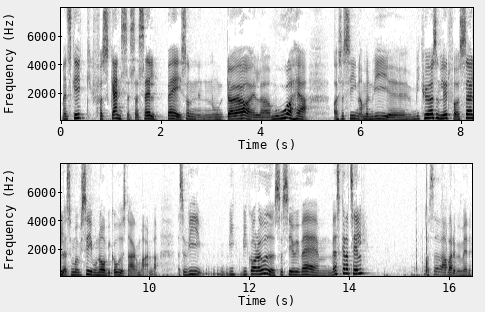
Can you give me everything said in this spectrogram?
Man skal ikke forskanse sig selv bag sådan nogle døre eller mure her, og så sige, at vi, øh, vi kører sådan lidt for os selv, og så må vi se, hvornår vi går ud og snakker med andre. Altså vi, vi, vi går derud, og så siger vi, hvad, hvad skal der til? Og så arbejder vi med det.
